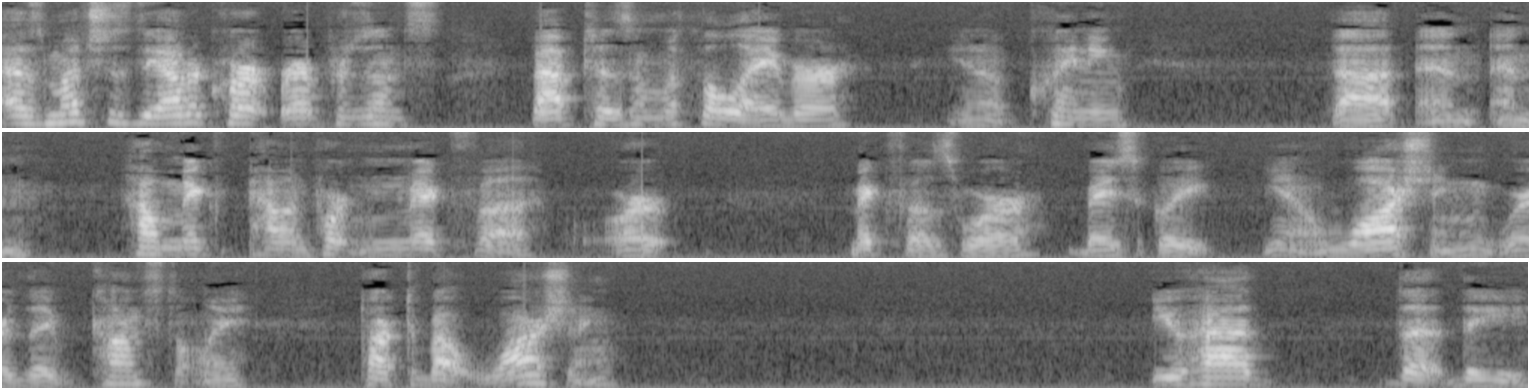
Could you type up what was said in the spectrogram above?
as much as the outer court represents baptism with the laver, you know, cleaning that, and and how mik- how important mikvah or mikvahs were, basically, you know, washing, where they constantly talked about washing. You had the the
